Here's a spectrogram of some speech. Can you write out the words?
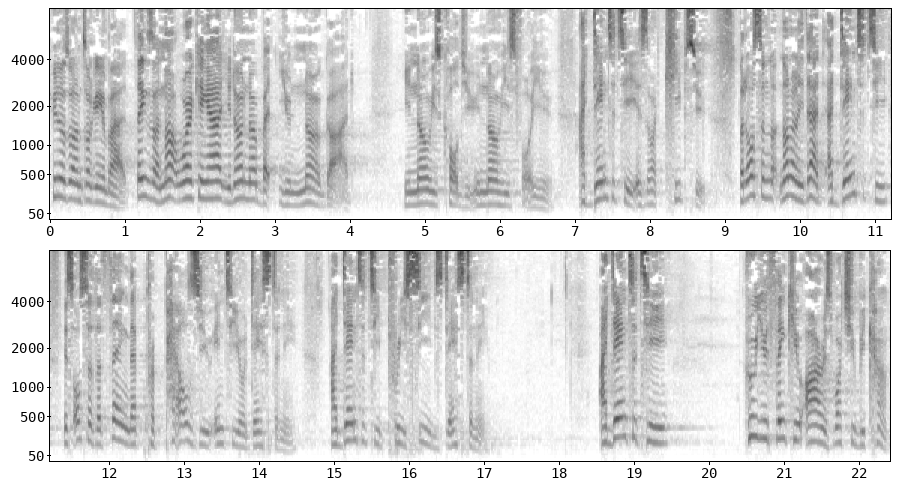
Who knows what I'm talking about? Things are not working out, you don't know, but you know God. You know He's called you. You know He's for you. Identity is what keeps you. But also, not, not only that, identity is also the thing that propels you into your destiny. Identity precedes destiny. Identity, who you think you are is what you become.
